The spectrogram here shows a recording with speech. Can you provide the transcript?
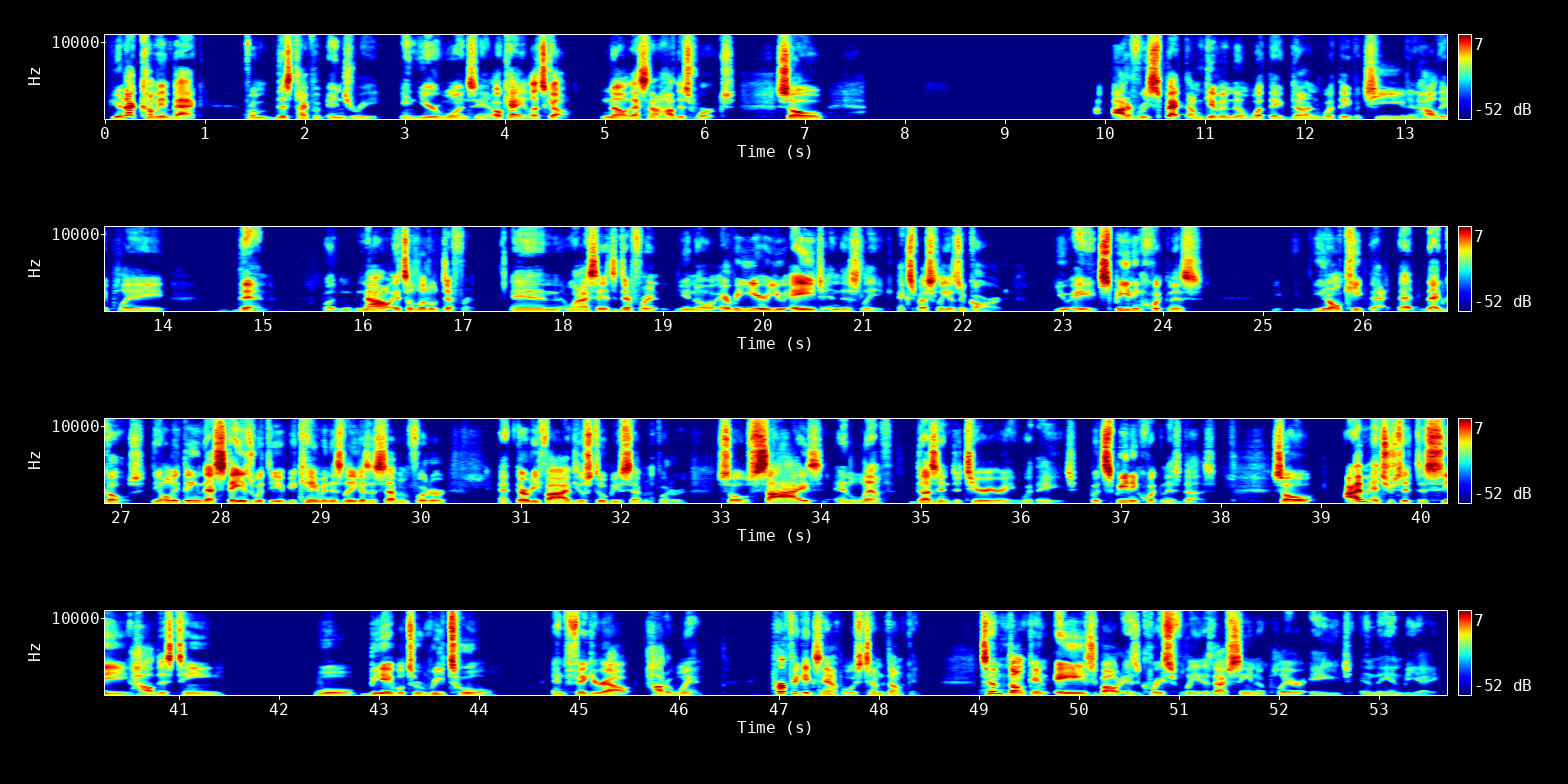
You're not coming back from this type of injury in year one saying, okay, let's go. No, that's not how this works. So, out of respect, I'm giving them what they've done, what they've achieved, and how they played then. But now it's a little different. And when I say it's different, you know, every year you age in this league, especially as a guard. You age. Speed and quickness you don't keep that. That that goes. The only thing that stays with you if you came in this league as a seven footer, at 35 you'll still be a seven footer. So size and length doesn't deteriorate with age, but speed and quickness does. So I'm interested to see how this team will be able to retool and figure out how to win. Perfect example is Tim Duncan. Tim Duncan aged about as gracefully as I've seen a player age in the NBA.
